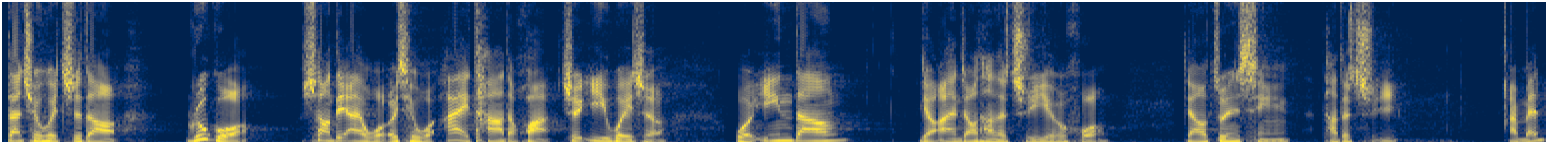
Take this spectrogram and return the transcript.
但却会知道，如果上帝爱我，而且我爱他的话，这意味着我应当要按照他的旨意而活，要遵行他的旨意。阿门。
